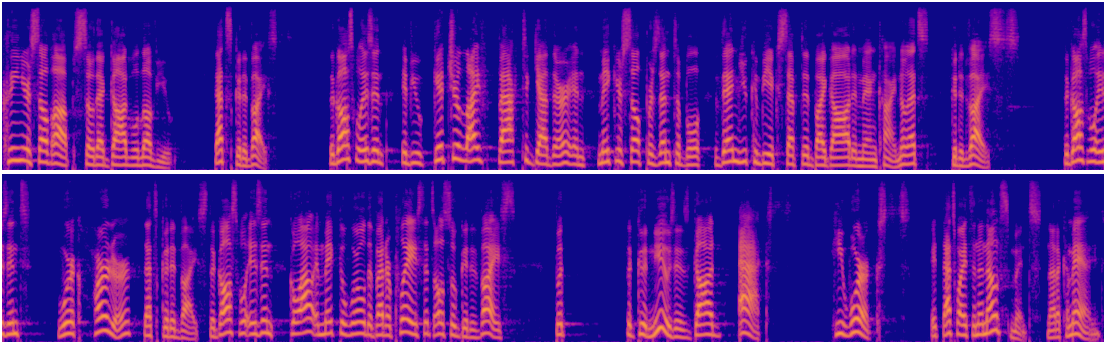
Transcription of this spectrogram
clean yourself up so that God will love you. That's good advice. The gospel isn't if you get your life back together and make yourself presentable, then you can be accepted by God and mankind. No, that's good advice. The gospel isn't work harder, that's good advice. The gospel isn't go out and make the world a better place, that's also good advice. But the good news is God acts, He works. It, that's why it's an announcement, not a command.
